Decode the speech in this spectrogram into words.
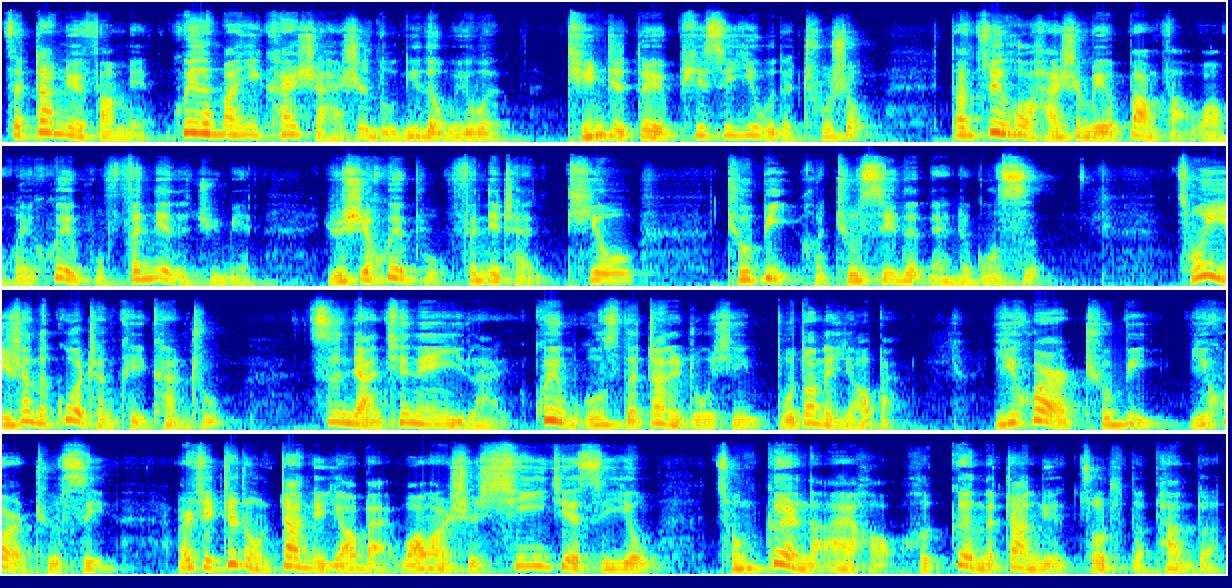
在战略方面，惠特曼一开始还是努力的维稳，停止对 PC 业务的出售，但最后还是没有办法挽回惠普分裂的局面。于是惠普分裂成 To To B 和 To C 的两家公司。从以上的过程可以看出，自两千年以来，惠普公司的战略中心不断的摇摆，一会儿 To B，一会儿 To C，而且这种战略摇摆往往是新一届 CEO。从个人的爱好和个人的战略做出的判断，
